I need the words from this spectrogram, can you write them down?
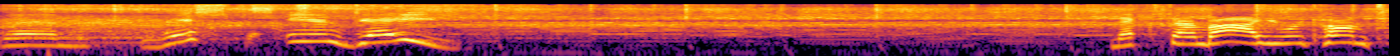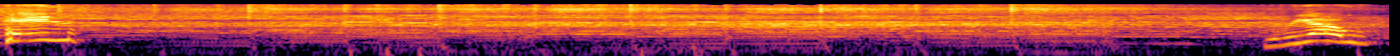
Then Wisp and Dave. Next time by, here we come. Ten. Here we go.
